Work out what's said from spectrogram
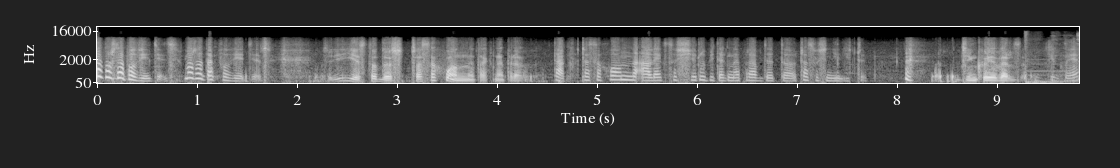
Tak można powiedzieć, można tak powiedzieć. Czyli jest to dość czasochłonne tak naprawdę. Tak, czasochłonne, ale jak coś się lubi tak naprawdę, to czasu się nie liczy. Dziękuję bardzo. Dziękuję.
